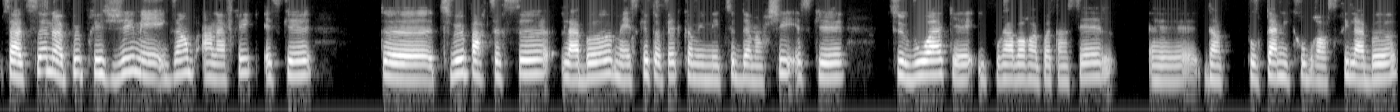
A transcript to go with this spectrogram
ça te sonne un peu préjugé, mais exemple, en Afrique, est-ce que tu veux partir ça là-bas, mais est-ce que tu as fait comme une étude de marché? Est-ce que tu vois qu'il pourrait avoir un potentiel euh, pour ta microbrasserie là-bas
